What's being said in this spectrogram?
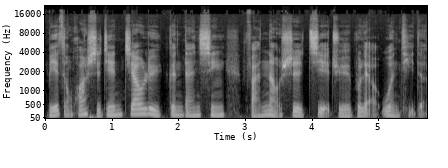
别总花时间焦虑跟担心，烦恼是解决不了问题的。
